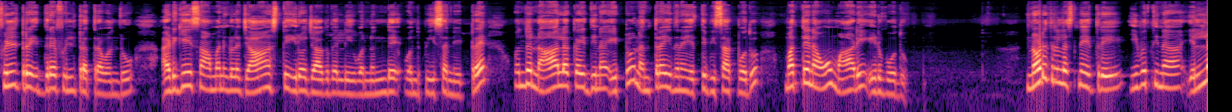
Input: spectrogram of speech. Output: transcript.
ಫಿಲ್ಟ್ರ್ ಇದ್ದರೆ ಫಿಲ್ಟ್ರ್ ಹತ್ರ ಒಂದು. ಅಡುಗೆ ಸಾಮಾನುಗಳ ಜಾಸ್ತಿ ಇರೋ ಜಾಗದಲ್ಲಿ ಒಂದೊಂದೇ ಒಂದು ಪೀಸನ್ನು ಇಟ್ಟರೆ ಒಂದು ನಾಲ್ಕೈದು ದಿನ ಇಟ್ಟು ನಂತರ ಇದನ್ನು ಎತ್ತಿ ಬಿಸಾಕ್ಬೋದು. ಮತ್ತೆ ನಾವು ಮಾಡಿ ಇಡ್ಬೋದು. ನೋಡಿದ್ರಲ್ಲ ಸ್ನೇಹಿತರೆ, ಇವತ್ತಿನ ಎಲ್ಲ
